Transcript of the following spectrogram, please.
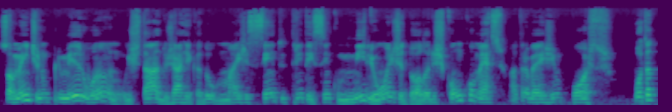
Somente no primeiro ano, o Estado já arrecadou mais de 135 milhões de dólares com o comércio através de impostos. Portanto,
